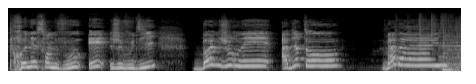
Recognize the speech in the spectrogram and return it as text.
Prenez soin de vous et je vous dis bonne journée. À bientôt. Bye bye.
